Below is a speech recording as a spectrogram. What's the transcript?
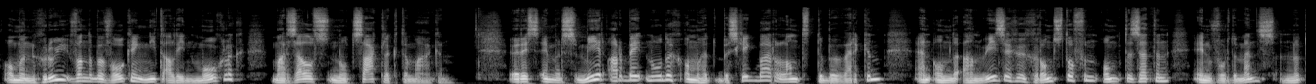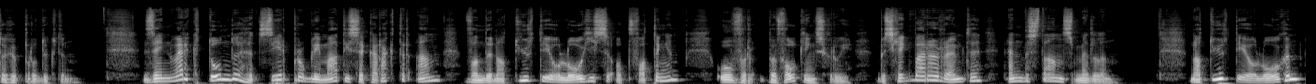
om een groei van de bevolking niet alleen mogelijk, maar zelfs noodzakelijk te maken. Er is immers meer arbeid nodig om het beschikbare land te bewerken en om de aanwezige grondstoffen om te zetten in voor de mens nuttige producten. Zijn werk toonde het zeer problematische karakter aan van de natuurtheologische opvattingen over bevolkingsgroei, beschikbare ruimte en bestaansmiddelen. Natuurtheologen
